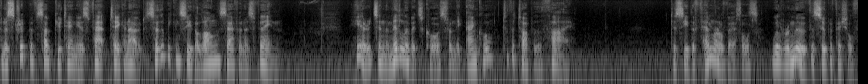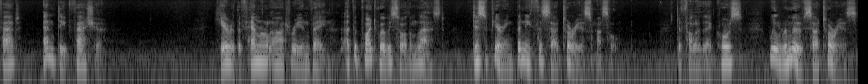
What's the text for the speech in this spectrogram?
and a strip of subcutaneous fat taken out so that we can see the long saphenous vein. Here it's in the middle of its course from the ankle to the top of the thigh. To see the femoral vessels, we'll remove the superficial fat and deep fascia. Here are the femoral artery and vein, at the point where we saw them last, disappearing beneath the sartorius muscle. To follow their course, we'll remove sartorius,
